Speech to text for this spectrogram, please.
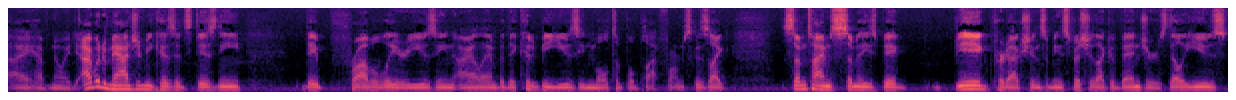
I have no idea. I would imagine because it's Disney, they probably are using ILM, but they could be using multiple platforms because like sometimes some of these big big productions, I mean, especially like Avengers, they'll use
